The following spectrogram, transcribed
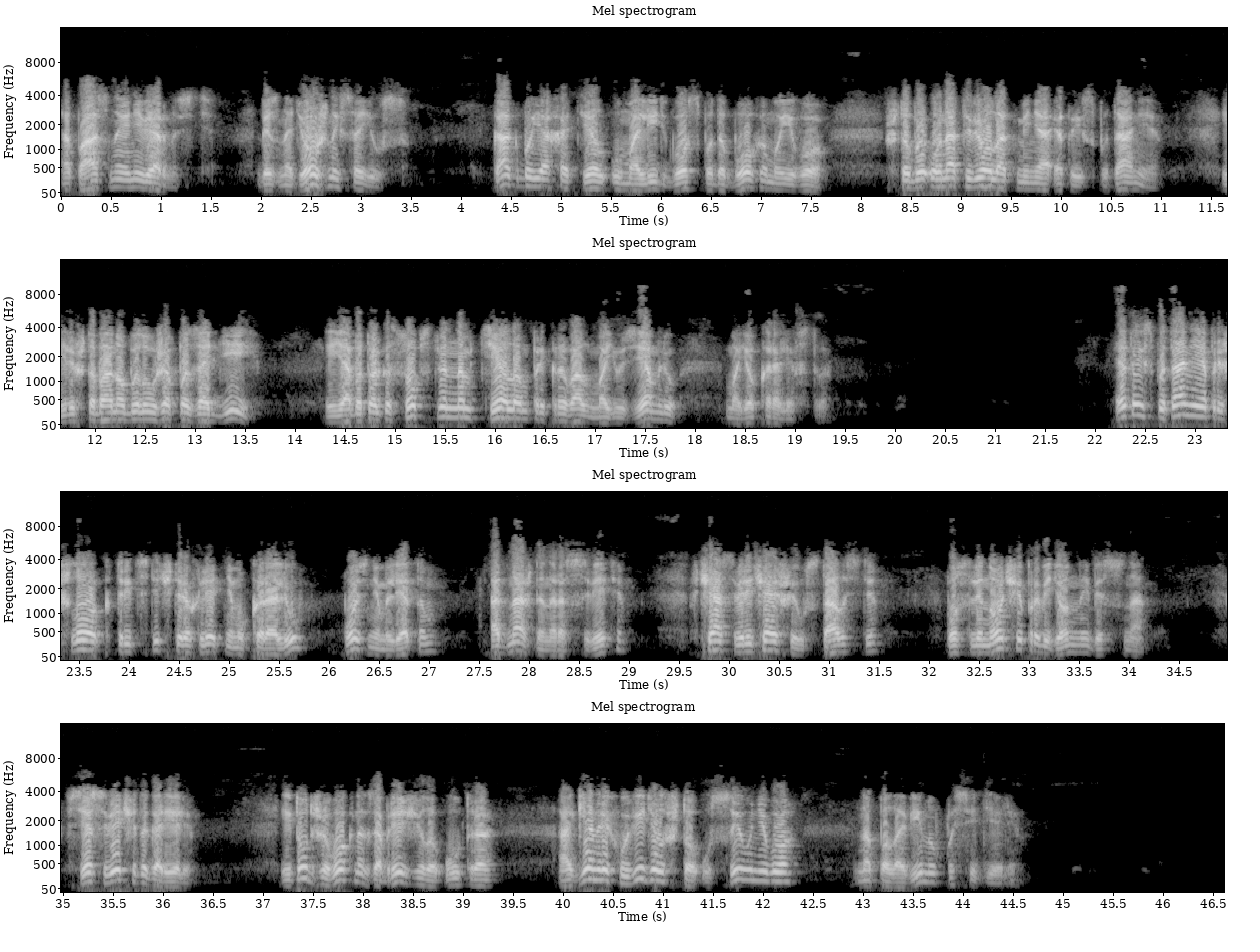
Опасная неверность, безнадежный союз. Как бы я хотел умолить Господа Бога моего, чтобы Он отвел от меня это испытание, или чтобы оно было уже позади, и я бы только собственным телом прикрывал мою землю, мое королевство. Это испытание пришло к 34-летнему королю поздним летом, однажды на рассвете, в час величайшей усталости, после ночи, проведенной без сна. Все свечи догорели, и тут же в окнах забрежило утро, а Генрих увидел, что усы у него наполовину посидели.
